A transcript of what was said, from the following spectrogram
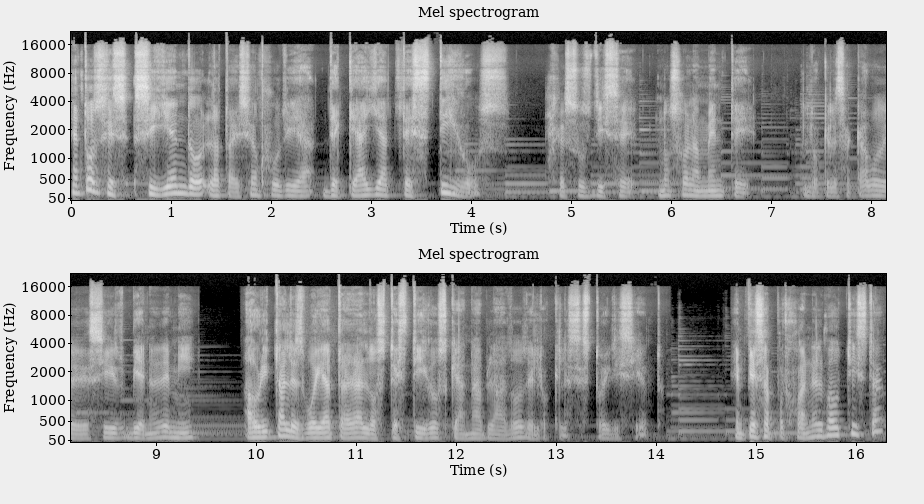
Entonces, siguiendo la tradición judía de que haya testigos, Jesús dice, no solamente lo que les acabo de decir viene de mí, ahorita les voy a traer a los testigos que han hablado de lo que les estoy diciendo. Empieza por Juan el Bautista.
